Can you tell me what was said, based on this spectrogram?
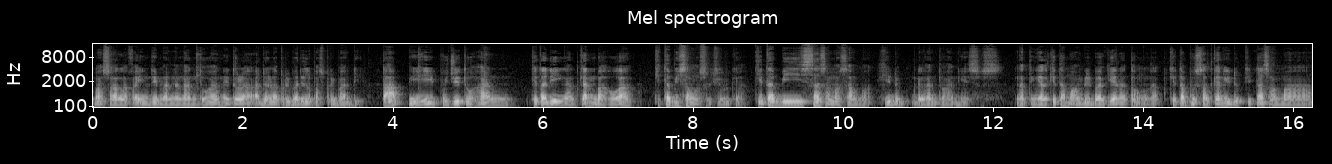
masalah keintiman dengan Tuhan itulah adalah pribadi lepas pribadi. Tapi puji Tuhan kita diingatkan bahwa kita bisa masuk surga. Kita bisa sama-sama hidup dengan Tuhan Yesus. Nah tinggal kita mau ambil bagian atau enggak Kita pusatkan hidup kita sama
